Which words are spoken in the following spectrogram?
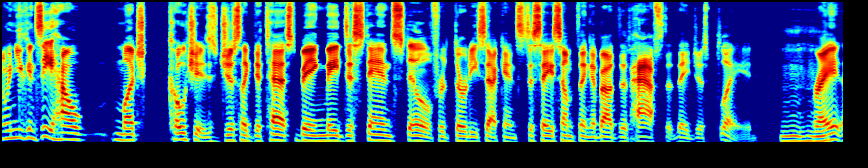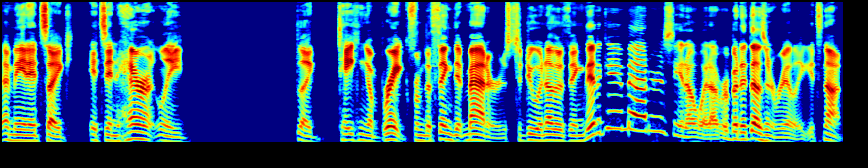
i mean you can see how much coaches just like the test being made to stand still for 30 seconds to say something about the half that they just played Mhm. right i mean it's like it's inherently like taking a break from the thing that matters to do another thing then again matters you know whatever but it doesn't really it's not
